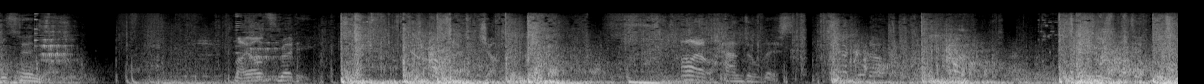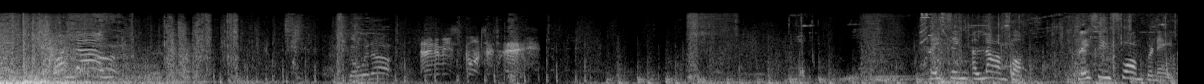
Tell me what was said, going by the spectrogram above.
Loose ends. My ult's ready. Handle this. Careful now. One down. Going up. Enemy spotted. A. Placing alarm bot. Placing swarm grenade.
